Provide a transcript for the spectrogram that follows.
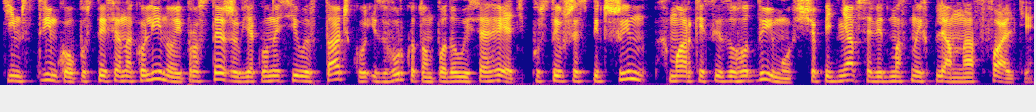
Тім стрімко опустився на коліно і простежив, як вони сіли в тачку і з гуркотом подалися геть, пустивши з-під шин хмарки сизого диму, що піднявся від масних плям на асфальті.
